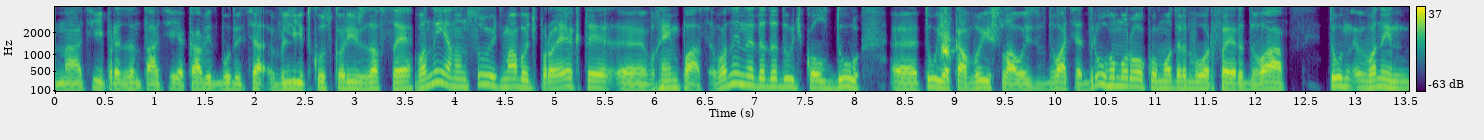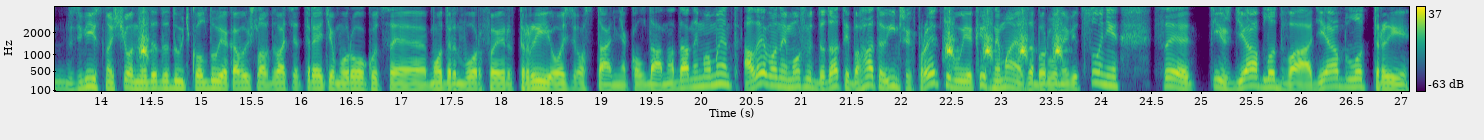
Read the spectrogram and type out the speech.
на цій презентації, яка відбудеться влітку, скоріш за все, вони анонсують, мабуть, проекти е, в Game Pass. Вони не додадуть колду, е, ту, яка вийшла ось в 22-му року, Modern Warfare 2. Тут вони, звісно, що не додадуть колду, яка вийшла в 23-му року. Це Modern Warfare 3, ось остання колда на даний момент. Але вони можуть додати багато інших проєктів, у яких немає заборони від Sony. Це ті ж Diablo 2, Diablo 3,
